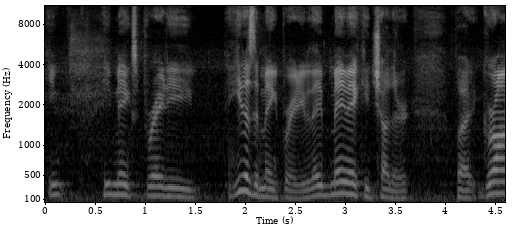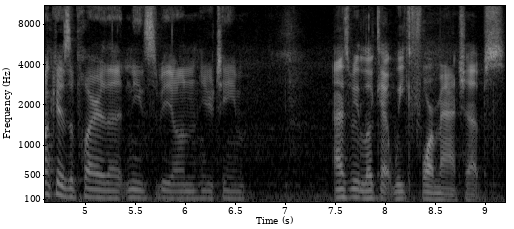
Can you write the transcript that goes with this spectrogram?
He he makes Brady. He doesn't make Brady. They may make each other, but Gronk is a player that needs to be on your team. As we look at Week Four matchups,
